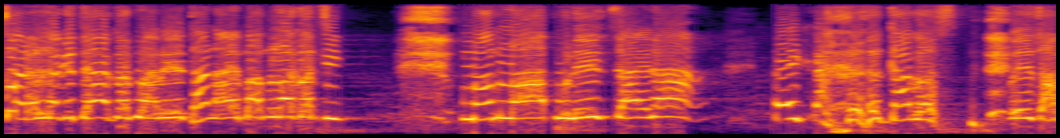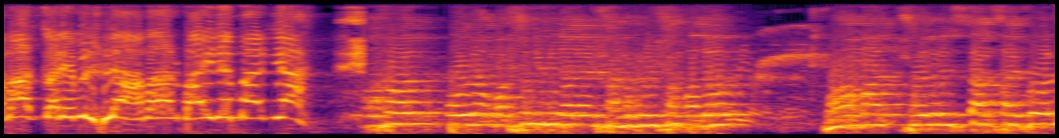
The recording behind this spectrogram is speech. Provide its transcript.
স্যারের লাগে দেখা করব, আমি থানায় মামলা করছি। মামলা, পুলিশ যায় না। এই কাগজ জামাত করে বুঝলে আমার বাইরে মারিয়া পৌর সম্পাদক মোহাম্মদ শহীদুল ইসলাম সাইফুল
